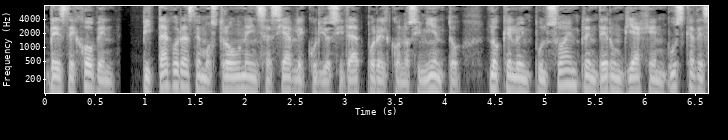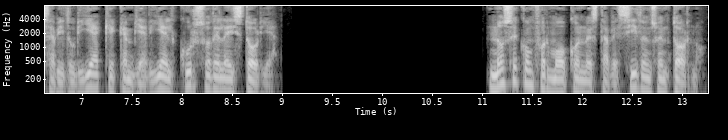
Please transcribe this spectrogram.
Desde joven, Pitágoras demostró una insaciable curiosidad por el conocimiento, lo que lo impulsó a emprender un viaje en busca de sabiduría que cambiaría el curso de la historia. No se conformó con lo establecido en su entorno.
